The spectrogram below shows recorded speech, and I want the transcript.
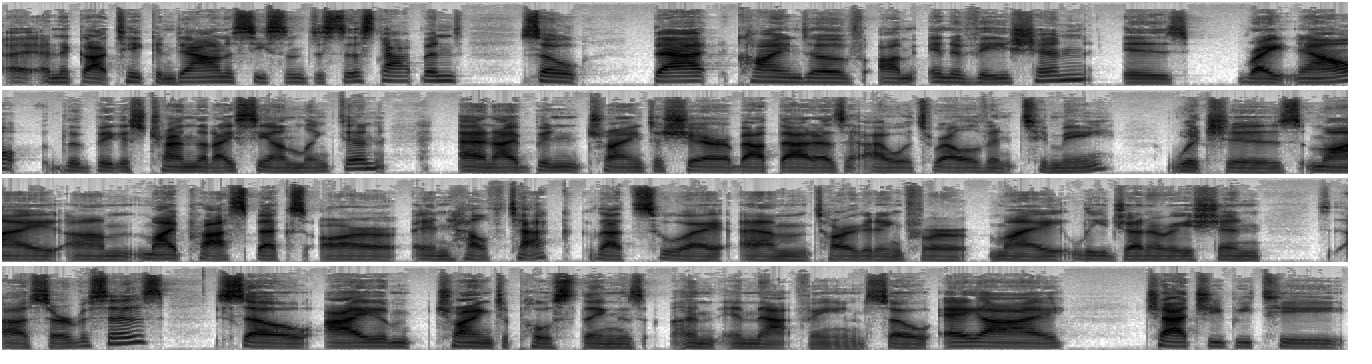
and it got taken down. A cease and desist happened. So that kind of um, innovation is right now the biggest trend that I see on LinkedIn, and I've been trying to share about that as how it's relevant to me. Which is my um, my prospects are in health tech. That's who I am targeting for my lead generation uh, services. So I am trying to post things in, in that vein. So AI, ChatGPT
